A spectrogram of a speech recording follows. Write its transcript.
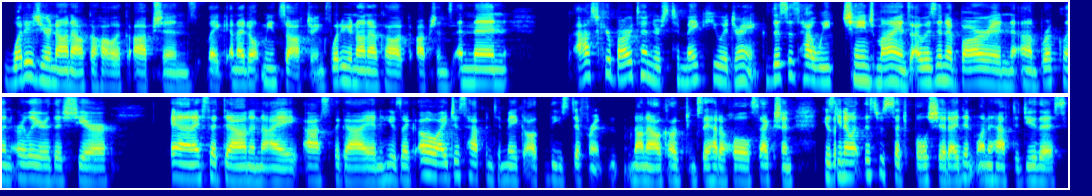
what is your non-alcoholic options like and I don't mean soft drinks. What are your non-alcoholic options? And then ask your bartenders to make you a drink. This is how we change minds. I was in a bar in um, Brooklyn earlier this year and I sat down and I asked the guy, and he was like, Oh, I just happened to make all these different non alcoholic drinks. They had a whole section. he's like, You know what? This was such bullshit. I didn't want to have to do this.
